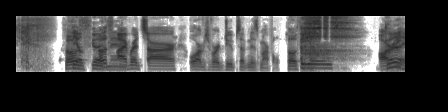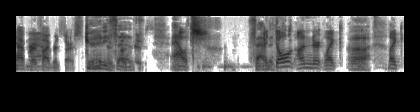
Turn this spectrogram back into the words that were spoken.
both Feels good, both man. five red star orbs were dupes of Ms. Marvel. Both of them already Good, have red five red stars. Good, he They're says. dupes. Ouch. I don't under like ugh, like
